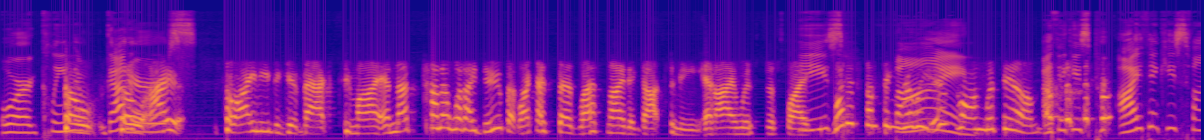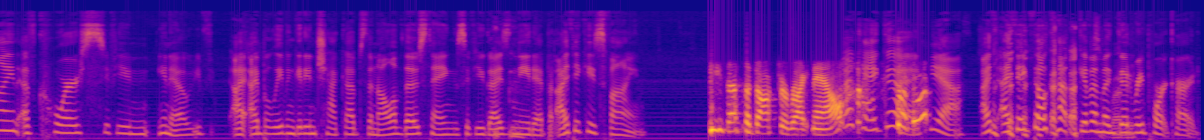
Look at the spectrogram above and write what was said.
or clean so, the gutters. So I, so I need to get back to my, and that's kind of what I do. But like I said last night, it got to me, and I was just like, He's "What if something really is wrong with him?" I think he's per- I think he's fine. Of course, if you you know, if, I, I believe in getting checkups and all of those things if you guys need it. But I think he's fine. He's at the doctor right now. Okay, good. Yeah, I, I think they'll co- give him a good report card.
